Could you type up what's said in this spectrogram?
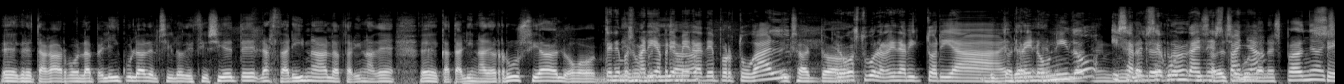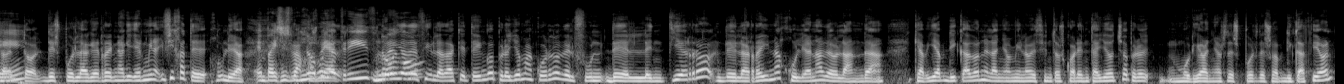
eh, Greta Garbo en la película del siglo XVII, la zarina, la zarina de eh, Catalina de Rusia, luego tenemos María I de Portugal, exacto. luego estuvo la reina Victoria, en Reino Unido, Isabel II en Isabel España, II en España, exacto. Después la reina Guillermina y fíjate, Julia, en Países Bajos no Beatriz, no voy a decir la edad que tengo, pero yo me acuerdo del, del entierro de la reina Juliana de Holanda, que había abdicado en el año 1948, pero murió años después de su abdicación.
